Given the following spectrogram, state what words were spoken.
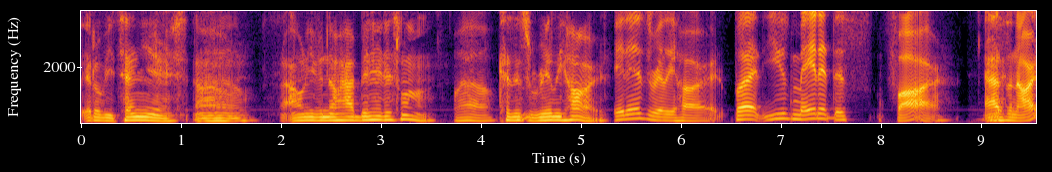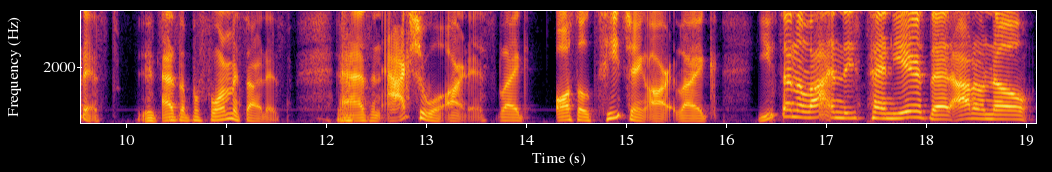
it'll be ten years. Um, I don't even know how I've been here this long Wow. because it's really hard. It is really hard, but you've made it this far as an artist, It's as a performance artist, as an actual artist, like also teaching art. Like you've done a lot in these 10 years that I don't know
